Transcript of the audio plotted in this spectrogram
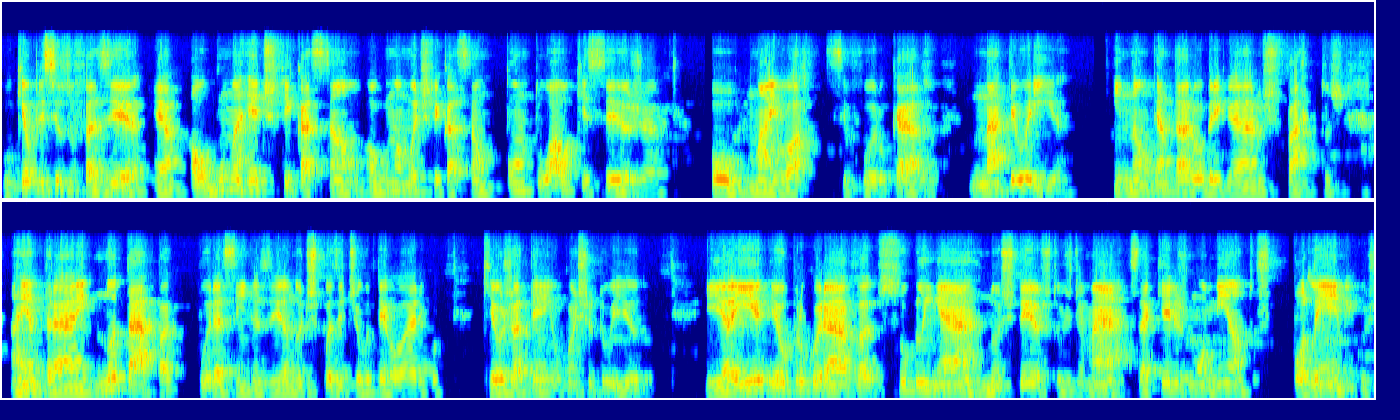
o que eu preciso fazer é alguma retificação, alguma modificação pontual que seja, ou maior, se for o caso, na teoria e não tentar obrigar os fatos a entrarem no tapa, por assim dizer, no dispositivo teórico que eu já tenho constituído. E aí eu procurava sublinhar nos textos de Marx aqueles momentos polêmicos,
